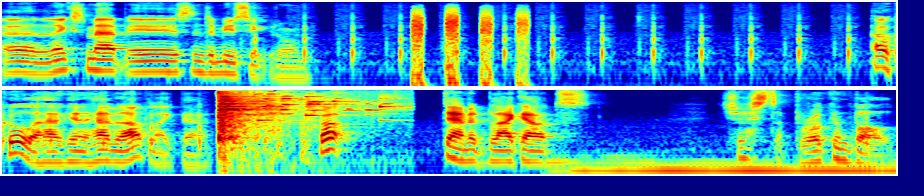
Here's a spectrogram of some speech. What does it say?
Uh, the next map is in the music room. Oh, cool. I can have it out like that. Oh, damn it, blackouts. Just a broken bulb.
